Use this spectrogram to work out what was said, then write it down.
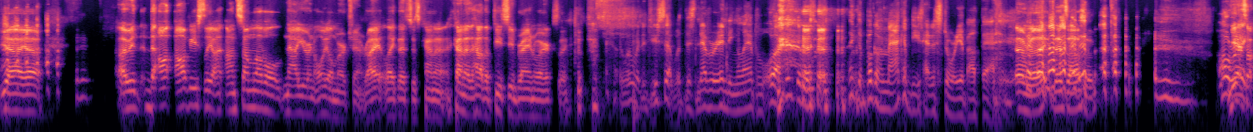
Yeah, yeah. I mean, the, obviously, on, on some level, now you're an oil merchant, right? Like that's just kind of kind of how the PC brain works. Like, What did you set with this never-ending lamp of oil? I think there was. I think the Book of Maccabees had a story about that. Oh, really? That's awesome. All right. yeah, so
